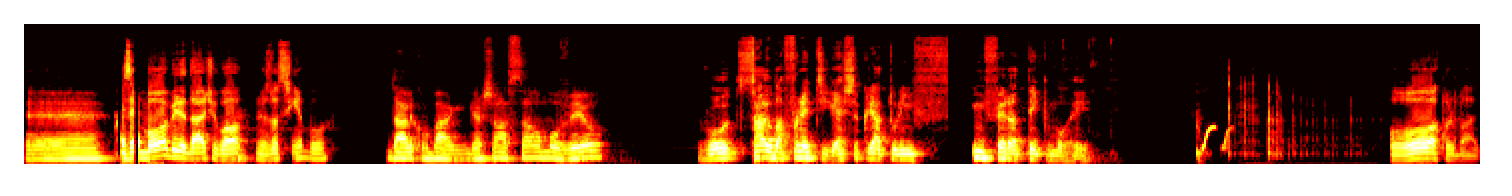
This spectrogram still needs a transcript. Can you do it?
É. Mas é boa a habilidade igual, mesmo assim é boa. Dali Kurbag, gastou uma ação, moveu. Vou. Saio da frente, essa criatura inf... infera tem que morrer. Boa, Kurbag.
